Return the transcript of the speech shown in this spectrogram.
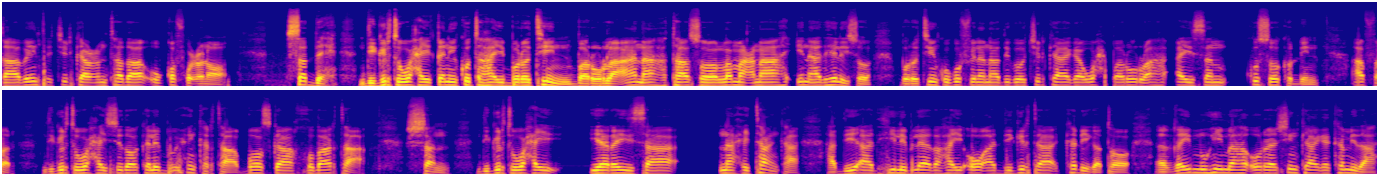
qaabaynta jidhka cuntada uu qofku cuno. Saddex digirtu waxay qani ku tahay borotiin baruur la'aan ah taasoo la macno ah in aad helayso borotiin kugu filan adigoo jidhkaaga wax baruur ah aysan ku soo kordhin. Afar digirtu waxay sidoo kale buuxin kartaa booska khudaarta. Shan digirtu waxay yaraysaa naaxitaanka haddii aad hilib leedahay oo aad digirta ka dhigato qayb muhiim ah oo raashinkaaga ka mid ah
